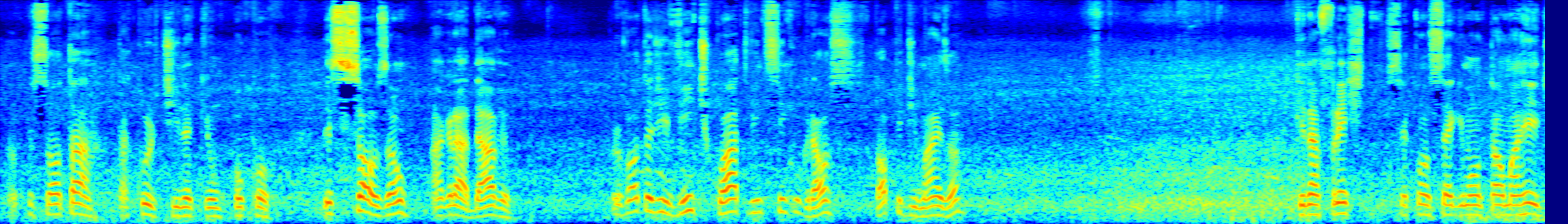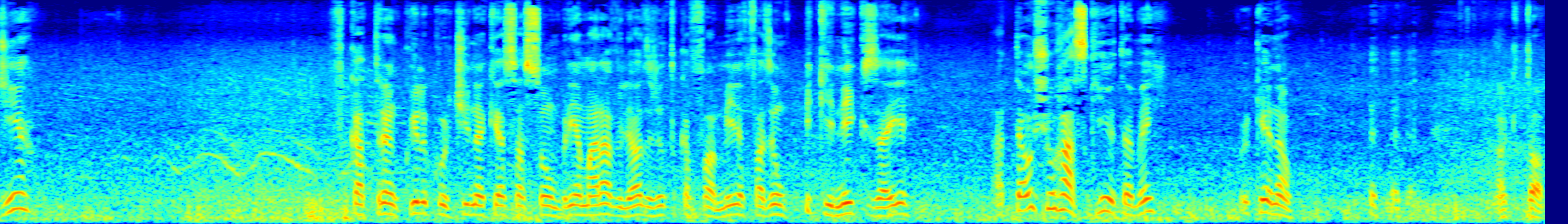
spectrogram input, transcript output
Então, o pessoal tá, tá curtindo aqui um pouco desse solzão agradável. Por volta de 24, 25 graus. Top demais, ó. Aqui na frente você consegue montar uma redinha. Ficar tranquilo curtindo aqui essa sombrinha maravilhosa junto com a família. Fazer um piqueniques aí. Até um churrasquinho também. Por que não? Olha que top.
